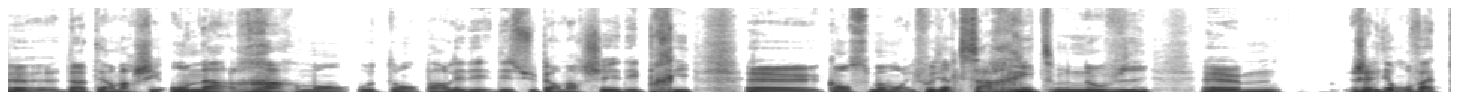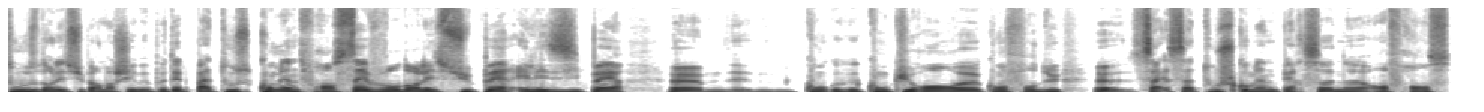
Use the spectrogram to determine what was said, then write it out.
euh, d'intermarché. On a rarement autant parlé des, des supermarchés et des prix euh, qu'en ce moment. Il faut dire que ça rythme nos vies. Euh, J'allais dire, on va tous dans les supermarchés, mais peut-être pas tous. Combien de Français vont dans les super et les hyper euh, con- concurrents euh, confondus? Euh, ça, ça touche combien de personnes euh, en France?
